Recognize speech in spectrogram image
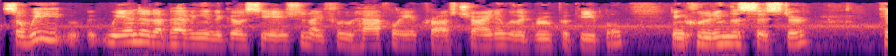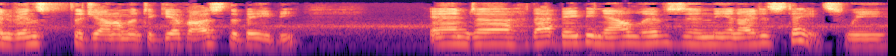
So we we ended up having a negotiation. I flew halfway across China with a group of people, including the sister, convinced the gentleman to give us the baby, and uh, that baby now lives in the United States. We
